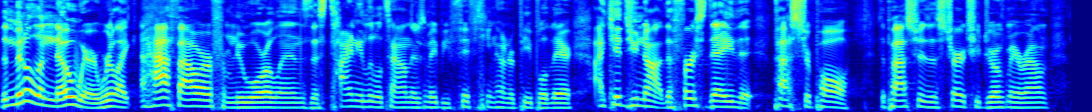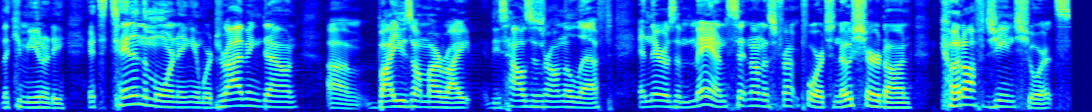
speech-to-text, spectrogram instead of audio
The middle of nowhere. We're like a half hour from New Orleans, this tiny little town. There's maybe 1,500 people there. I kid you not. The first day that Pastor Paul the pastor of this church who drove me around the community. It's 10 in the morning, and we're driving down um, Bayou's on my right, these houses are on the left, and there is a man sitting on his front porch, no shirt on, cut off jean shorts,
